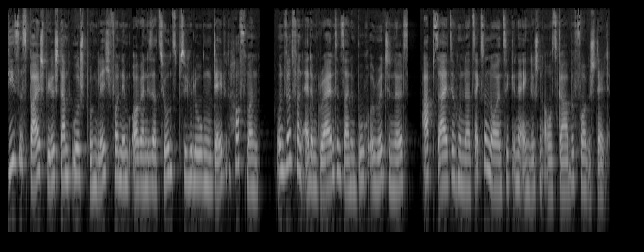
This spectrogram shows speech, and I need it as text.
Dieses Beispiel stammt ursprünglich von dem Organisationspsychologen David Hoffman und wird von Adam Grant in seinem Buch Originals ab Seite 196 in der englischen Ausgabe vorgestellt.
